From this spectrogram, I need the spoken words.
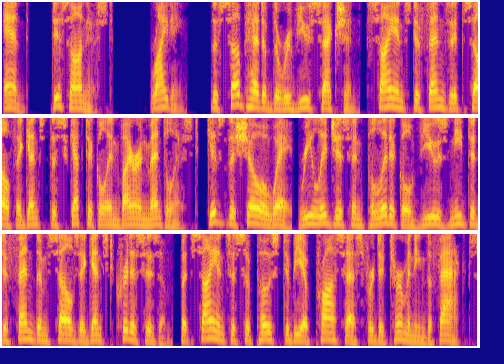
and "...dishonest," writing, the subhead of the review section, Science Defends Itself Against the Skeptical Environmentalist, gives the show away. Religious and political views need to defend themselves against criticism, but science is supposed to be a process for determining the facts.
